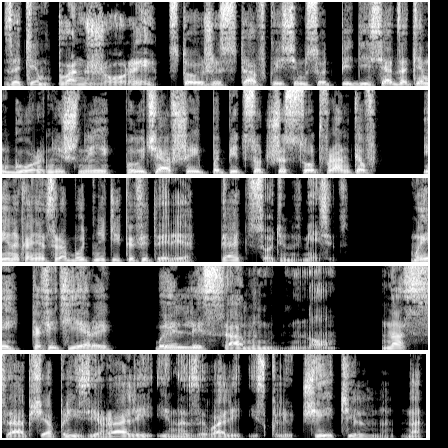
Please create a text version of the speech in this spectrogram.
Затем планжоры с той же ставкой 750. Затем горничные, получавшие по 500-600 франков. И, наконец, работники кафетерия пять сотен в месяц. Мы, кафетьеры, были самым дном. Нас сообща презирали и называли исключительно на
